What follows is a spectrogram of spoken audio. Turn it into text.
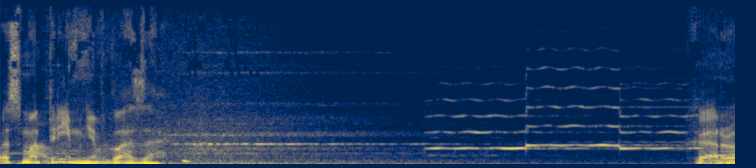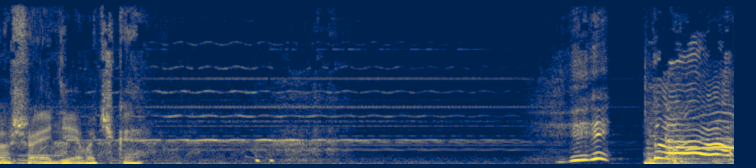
посмотри мне в глаза. Хорошая девочка. А,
